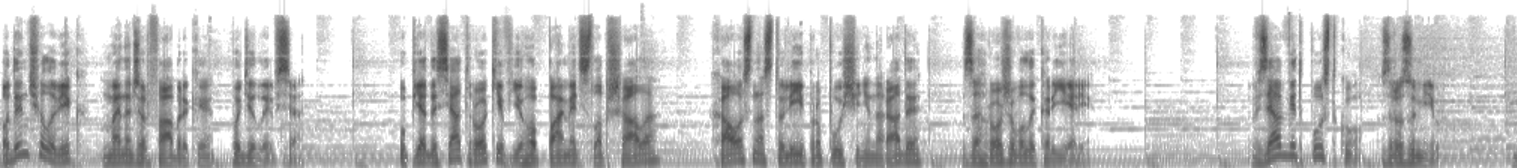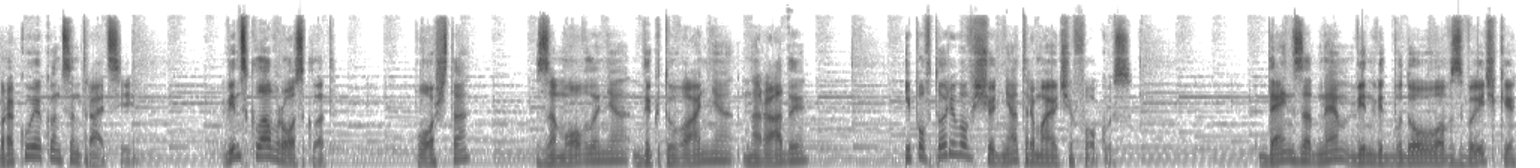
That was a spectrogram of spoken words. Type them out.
Один чоловік, менеджер фабрики, поділився. У 50 років його пам'ять слабшала, хаос на столі і пропущені наради загрожували кар'єрі. Взяв відпустку, зрозумів бракує концентрації. Він склав розклад: пошта, замовлення, диктування, наради і повторював щодня, тримаючи фокус. День за днем він відбудовував звички,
